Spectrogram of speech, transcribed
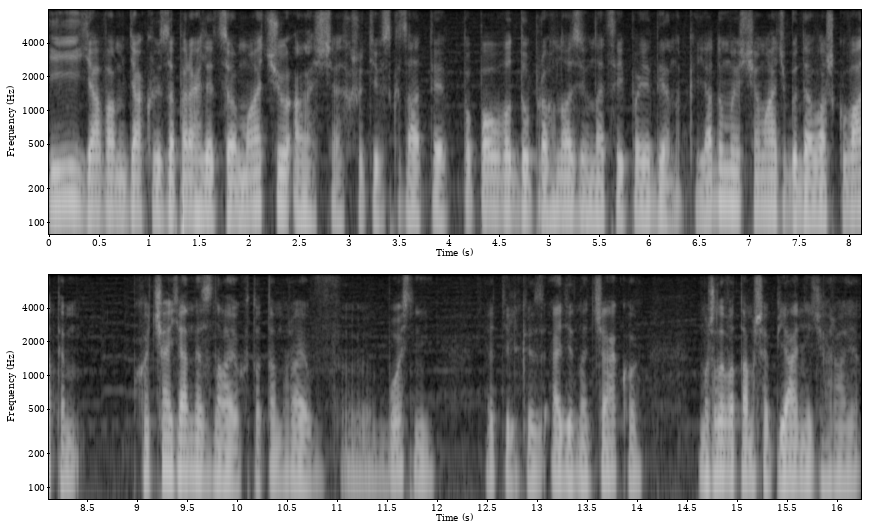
І я вам дякую за перегляд цього матчу. А, ще хотів сказати по поводу прогнозів на цей поєдинок. Я думаю, що матч буде важкуватим. Хоча я не знаю, хто там грає в е, Боснії. Я тільки з Едіна Джеко. Можливо, там ще П'яніч грає.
